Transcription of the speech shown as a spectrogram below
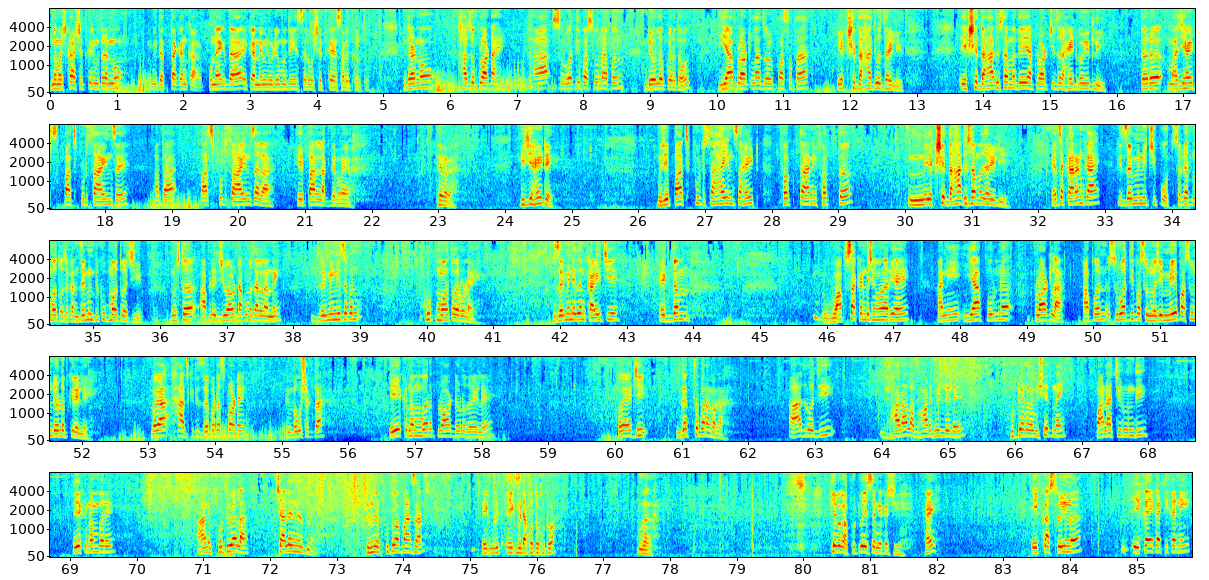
नमस्कार शेतकरी मित्रांनो मी दत्ता कंकाळ पुन्हा एकदा एका नवीन व्हिडिओमध्ये सर्व शेतकऱ्यांना स्वागत करतो. मित्रांनो हा जो प्लॉट आहे हा सुरुवातीपासून आपण डेव्हलप करत आहोत. या प्लॉटला जवळपास आता एकशे दहा दिवस झालेले आहेत. एकशे दहा दिवसामध्ये या प्लॉटची जर हाईट बघितली तर माझी हाईट पाच फूट सहा इंच आहे. आता पाच फूट सहा इंचाला हे पान लागते बघा. हे बघा ही जी हाईट आहे म्हणजे पाच फूट सहा इंच हाईट फक्त आणि फक्त एकशे दहा दिवसामध्ये झालेली आहे. याचं कारण काय? की जमिनीची पोत सगळ्यात महत्त्वाचं कारण जमीन बी खूप महत्त्वाची आहे. नुसतं आपले जीवाणू टाकून चालणार नाही. जमिनीचं पण खूप महत्त्वाचा रोल आहे. जमीन एकदम काळीची आहे. एकदम वापसा कंडिशन होणारी आहे. आणि या पूर्ण प्लॉटला आपण सुरुवातीपासून म्हणजे मेपासून डेव्हलप केलेलं आहे. बघा हा आज किती जबरदस्त प्लॉट आहे. तुम्ही बघू शकता. एक नंबर प्लॉट डेव्हलप झालेला आहे. बघा याची गच्चपणा बघा. आज रोजी झाडाला झाड भिडलेलं आहे. फुटव्याचा विषयच नाही. पानाची रुंदी एक नंबर आहे. आणि फुटव्याला चॅलेंजच नाही. तुम्ही जर फुटवा पाहसाल एक मिनिट एक मिनिट दाखवतो फुटवा. बघा. हे बघा फुटव्याची संख्या कशी आहे? आहे एका सोयीनं एका एका ठिकाणी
